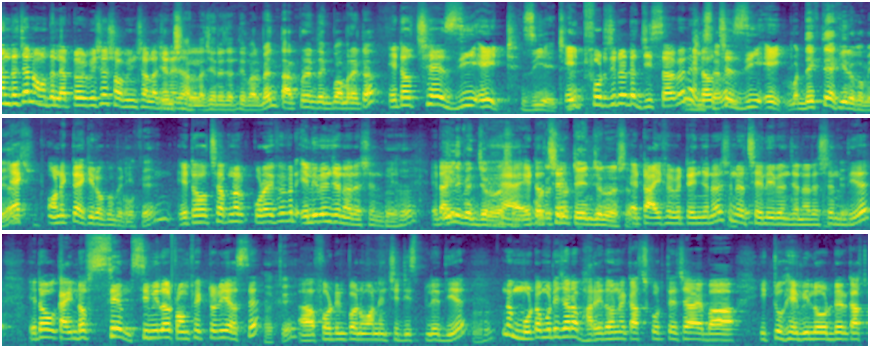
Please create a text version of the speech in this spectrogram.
জানতে চান আমাদের ল্যাপটপের বিষয়ে সব ইনশাআল্লাহ জেনে যাবেন। ইনশাল্লাহ জেনে যেতে পারবেন। তারপরে দেখব আমরা এটা। এটা হচ্ছে Z8 জি এইট 840 এটা G7 এটা হচ্ছে Z8 মানে দেখতে একই রকমই হ্যাঁ? অনেকটা একই রকমের. এটা হচ্ছে আপনার কোরাই এর ইলেভেন জেনারেশন দিয়ে। এটা ইলেভেন জেনারেশন হ্যাঁ এটা এটা হচ্ছে ছিল টেন জেনারেশন এটা i5 এর 10 জেনারেশন হচ্ছে 11 জেনারেশন দিয়ে। এটাও kind of same similar form factory আছে। Okay. Fourteen point one inch display দিয়ে। মানে মোটামুটি যারা ভারী ধরনের কাজ করতে চায় বা একটু হেভি লোডের কাজ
